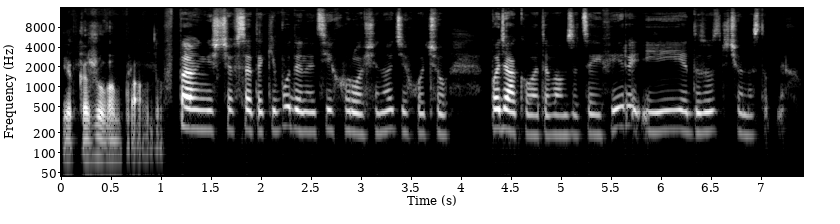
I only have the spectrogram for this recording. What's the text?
я кажу вам правду. Впевнені, що все-таки буде на цій хорошій ноті. Хочу подякувати вам за цей ефір і до зустрічі у наступних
